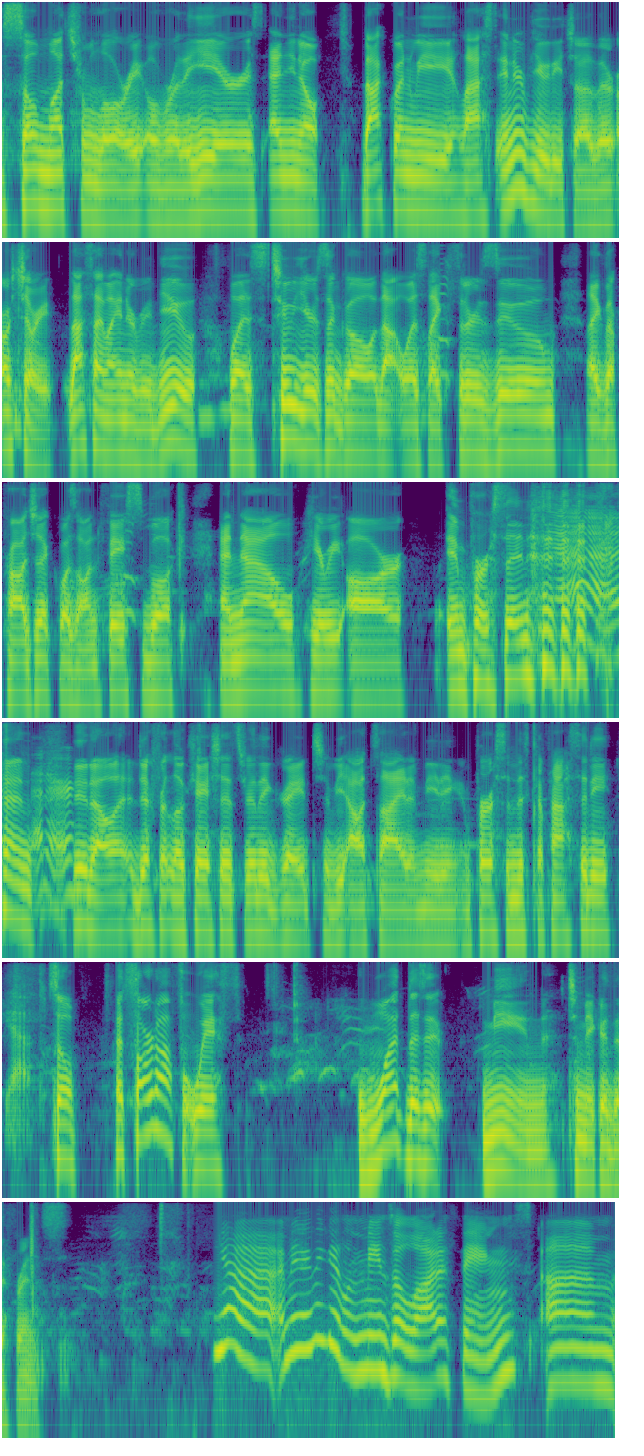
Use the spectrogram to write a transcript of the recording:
so much from Lori over the years. And, you know, back when we last interviewed each other, or sorry, last time I interviewed you was two years ago. That was like through Zoom, like the project was on Facebook. And now here we are in person Yeah, and better. you know a different location it's really great to be outside and meeting in person this capacity Yeah. so let's start off with what does it mean to make a difference Yeah, I mean, I think it means a lot of things, um,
